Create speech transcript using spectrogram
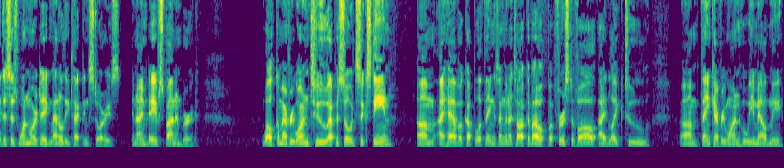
this is One More Dig Metal Detecting Stories, and I'm Dave Spanenberg. Welcome, everyone, to episode 16. Um, I have a couple of things I'm going to talk about, but first of all, I'd like to um, thank everyone who emailed me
